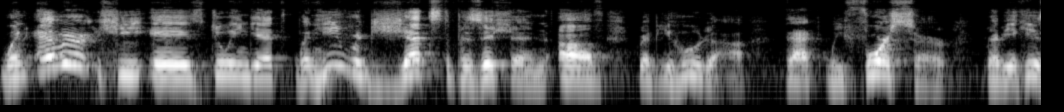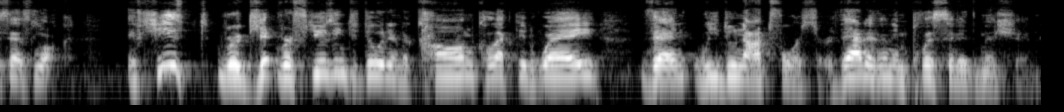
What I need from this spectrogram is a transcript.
Whenever she is doing it, when he rejects the position of Rabbi Yehuda that we force her, Rabbi Akiva says, look, if she's re- refusing to do it in a calm, collected way, then we do not force her. That is an implicit admission.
